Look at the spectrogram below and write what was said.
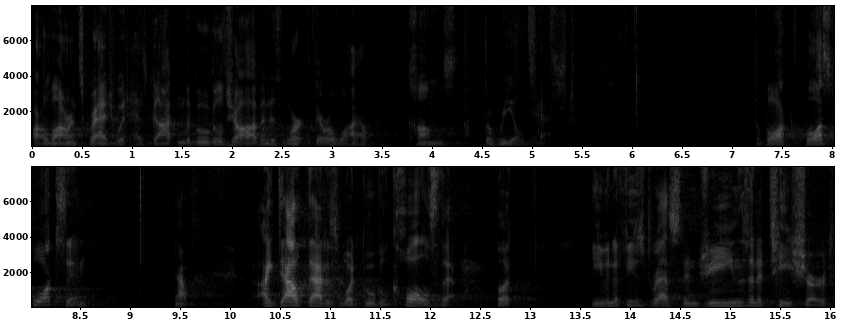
our Lawrence graduate has gotten the Google job and has worked there a while, comes the real test. The boss walks in. Now, I doubt that is what Google calls them, but even if he's dressed in jeans and a t shirt,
